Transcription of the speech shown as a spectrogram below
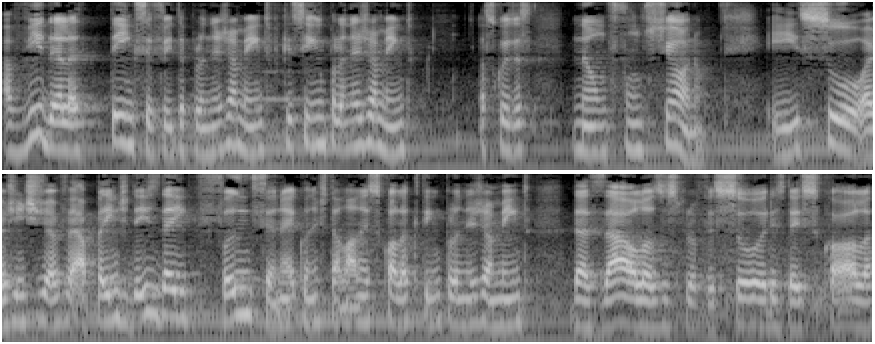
a vida ela tem que ser feita planejamento, porque sem o planejamento as coisas não funcionam. E isso a gente já aprende desde a infância, né? Quando a gente está lá na escola que tem o planejamento das aulas, dos professores, da escola.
